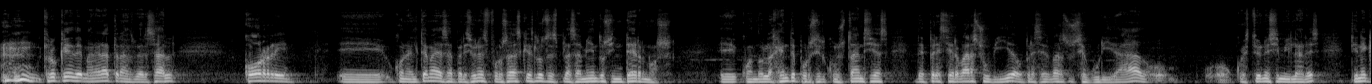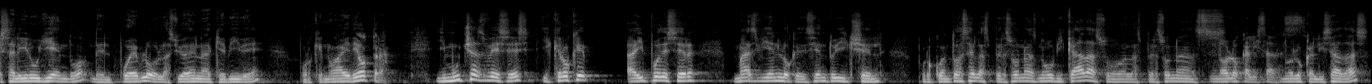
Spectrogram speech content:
creo que de manera transversal corre eh, con el tema de desapariciones forzadas, que es los desplazamientos internos. Eh, cuando la gente, por circunstancias de preservar su vida o preservar su seguridad o, o cuestiones similares, tiene que salir huyendo del pueblo o la ciudad en la que vive porque no hay de otra. Y muchas veces, y creo que ahí puede ser más bien lo que decía en tu Ixchel, por cuanto hace a las personas no ubicadas o a las personas No localizadas. no localizadas,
